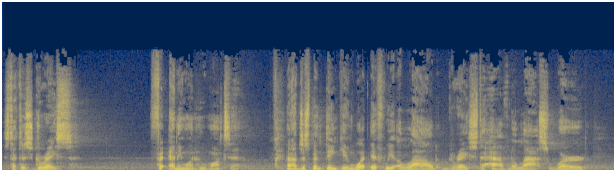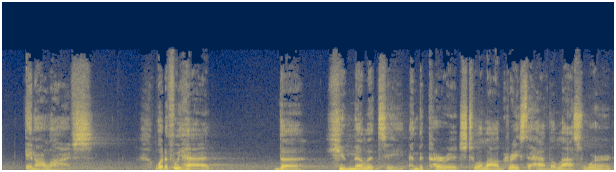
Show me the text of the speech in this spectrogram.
is that there's grace for anyone who wants it. And I've just been thinking, what if we allowed grace to have the last word in our lives? What if we had the humility and the courage to allow grace to have the last word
